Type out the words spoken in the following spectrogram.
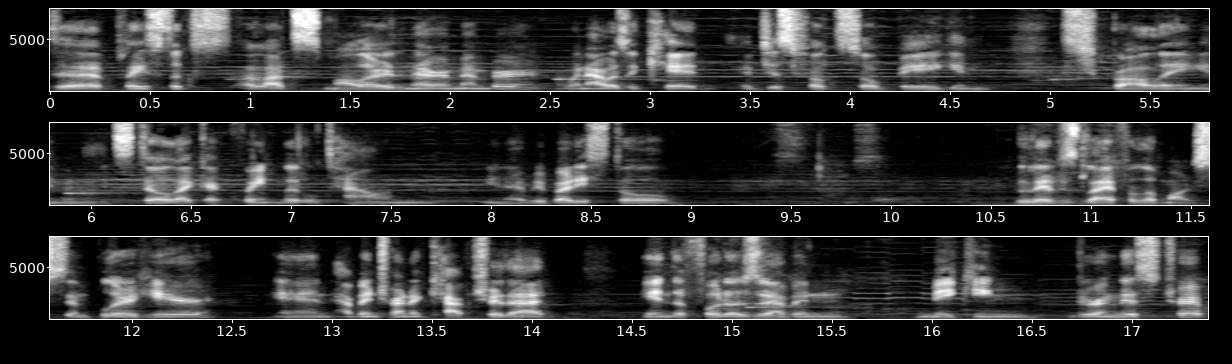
the place looks a lot smaller than I remember. When I was a kid, it just felt so big and sprawling, and it's still like a quaint little town. You know, everybody still lives life a lot much simpler here, and I've been trying to capture that in the photos that I've been making during this trip.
